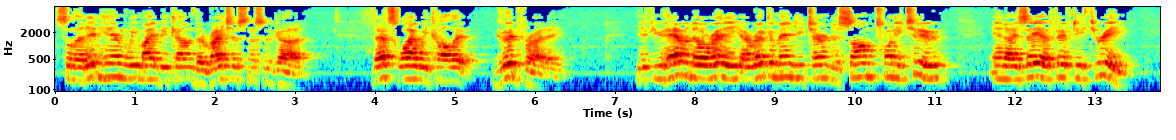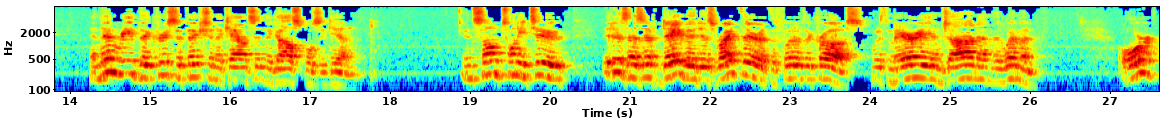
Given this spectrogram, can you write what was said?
so that in him we might become the righteousness of God. That's why we call it Good Friday. If you haven't already, I recommend you turn to Psalm 22 and Isaiah 53, and then read the crucifixion accounts in the Gospels again. In Psalm 22, it is as if David is right there at the foot of the cross with Mary and John and the women. Or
